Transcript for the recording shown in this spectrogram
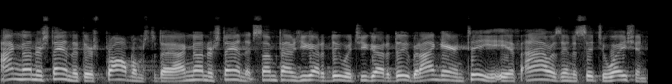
I can understand that there's problems today. I can understand that sometimes you got to do what you got to do. But I guarantee you, if I was in a situation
